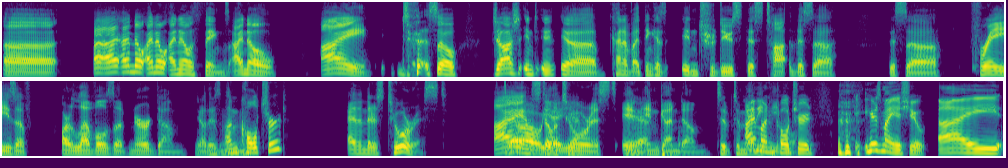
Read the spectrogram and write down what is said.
uh, I I know, I know, I know things. I know I so Josh in, in, uh, kind of I think has introduced this to, this uh this uh phrase of our levels of nerddom. You know, there's Mhm. uncultured, and then there's tourist. I am Oh, still yeah, a yeah. tourist in, Yeah. in Gundam to to many I'm uncultured. Here's my issue. I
